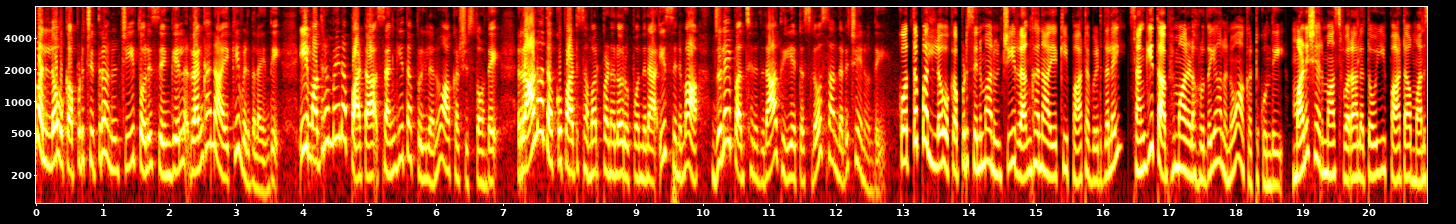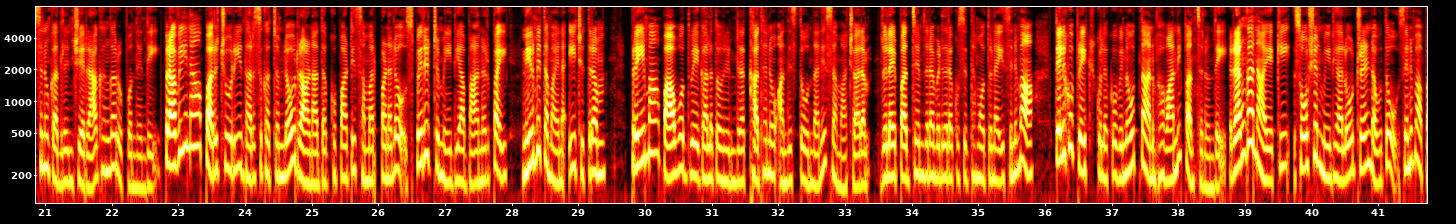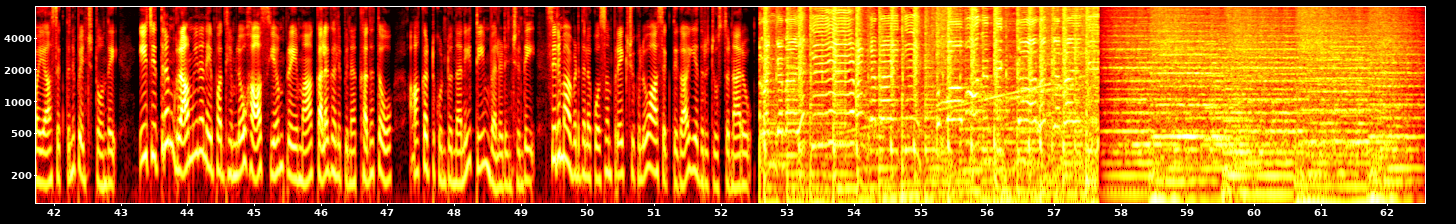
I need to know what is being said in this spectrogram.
చదివిన ఒకప్పుడు చిత్రం నుంచి తొలి సింగిల్ రంగనాయకి విడుదలైంది. ఈ మధురమైన పాట సంగీత ప్రియులను ఆకర్షిస్తోంది. రానా దక్కుపాటి సమర్పణలో రూపొందిన ఈ సినిమా జూలై పద్దెనిమిదిన థియేటర్స్లో సందడి చేయనుంది. కొత్తపల్లిలో ఒకప్పుడు సినిమా నుంచి రంగనాయకి పాట విడుదలై సంగీత అభిమానుల హృదయాలను ఆకట్టుకుంది. మణిశర్మ స్వరాలతో ఈ పాట మనసును కదిలించే రాగంగా రూపొందింది. ప్రవీణ పరుచూరి దర్శకత్వంలో రాణా దగ్గుపాటి సమర్పణలో స్పిరిట్ మీడియా బ్యానర్పై నిర్మితమైన ఈ చిత్రం ప్రేమ భావోద్వేగాలతో నిండిన కథను అందిస్తోందని సమాచారం. జులై పద్దెనిమిదిన విడుదలకు సిద్ధమవుతున్న ఈ సినిమా తెలుగు ప్రేక్షకులకు వినూత్న అనుభవాన్ని పంచనుంది. రంగనాయకి సోషల్ మీడియాలో ట్రెండ్ అవుతూ సినిమాపై ఆసక్తిని పెంచుతోంది. ఈ చిత్రం గ్రామీణ నేపథ్యంలో హాస్యం ప్రేమ కలగలిపిన కథతో ఆకట్టుకుంటుందని టీం వెల్లడించింది. సినిమా విడుదల కోసం ప్రేక్షకులు ఆసక్తిగా ఎదురుచూస్తున్నారు. రంగనాయకి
